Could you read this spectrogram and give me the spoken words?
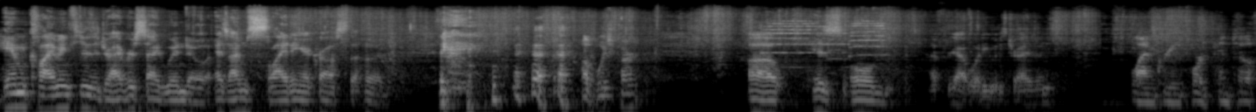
him climbing through the driver's side window as I'm sliding across the hood. Of which car? Uh, his old, I forgot what he was driving. Lime green Ford Pinto.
